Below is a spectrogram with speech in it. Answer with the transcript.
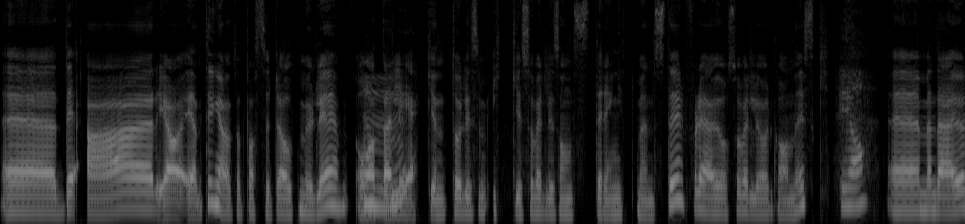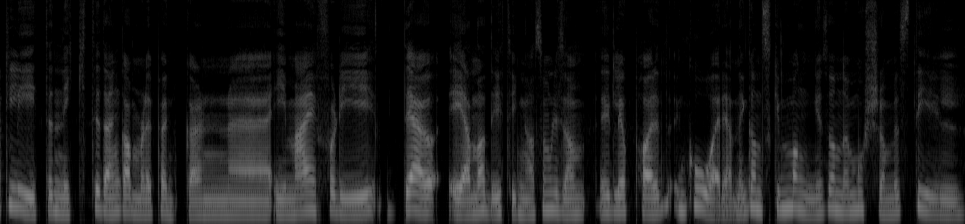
det er Ja, én ting er at det passer til alt mulig, og at det er Mhm. lekent og liksom ikke så veldig sånn strengt mønster, for det er jo også veldig organisk. Ja. Eh, men det er jo et lite nikk til den gamle punkeren eh, i meg, fordi det er jo en av de tinga som liksom Leopard går igjen i ganske mange sånne morsomme stilarter.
